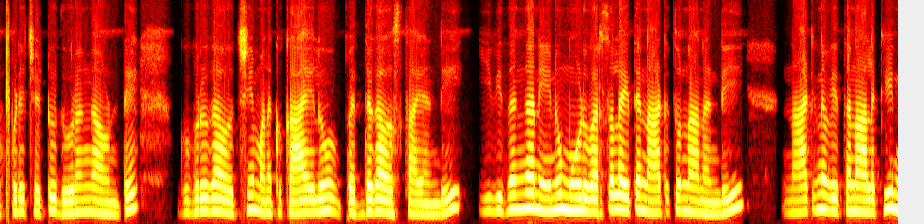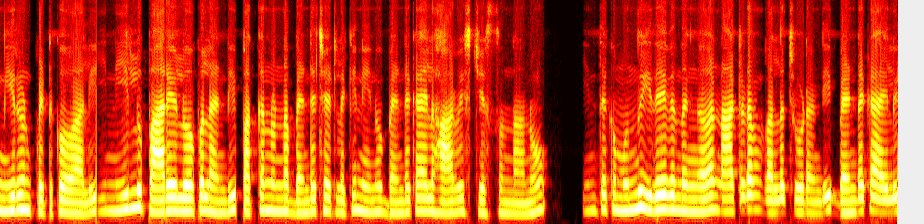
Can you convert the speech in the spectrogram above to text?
అప్పుడే చెట్టు దూరంగా ఉంటే గుబురుగా వచ్చి మనకు కాయలు పెద్దగా వస్తాయండి. ఈ విధంగా నేను 3 వరుసలైతే నాటుతున్నానండి. నాటిన విత్తనాలకి నీరుని పెట్టుకోవాలి. ఈ నీళ్ళు పారే లోపలండి పక్కనున్న బెండ చెట్లకి నేను బెండకాయలు హార్వెస్ట్ చేస్తున్నాను. ఇంతకు ముందు ఇదే విధంగా నాటడం వల్ల చూడండి బెండకాయలు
